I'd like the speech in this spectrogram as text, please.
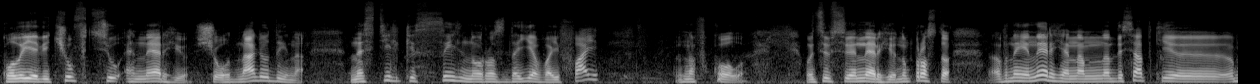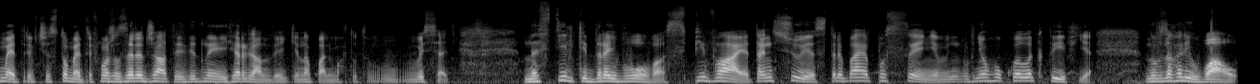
Коли я відчув цю енергію, що одна людина настільки сильно роздає Wi-Fi навколо. Оцю всю енергію. Ну просто в неї енергія нам на десятки е, метрів чи 100 метрів можна заряджати від неї гірлянди, які на пальмах тут висять настільки драйвова, співає, танцює, стрибає по сцені, в, нього колектив є. Ну, взагалі, вау!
